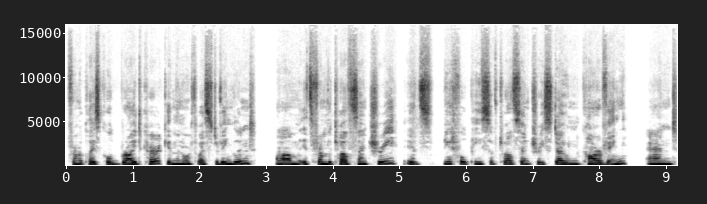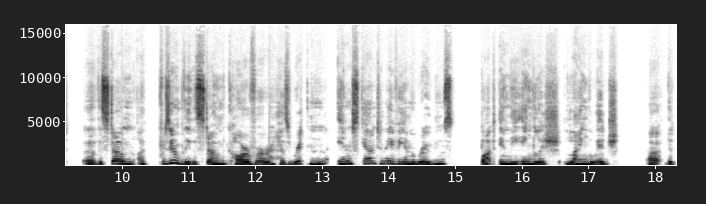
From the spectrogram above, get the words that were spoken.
from a place called Bridekirk in the northwest of England. Um, it's from the 12th century. It's beautiful piece of 12th century stone carving. And uh, the stone, uh, presumably the stone carver, has written in Scandinavian runes, but in the English language, uh, the,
